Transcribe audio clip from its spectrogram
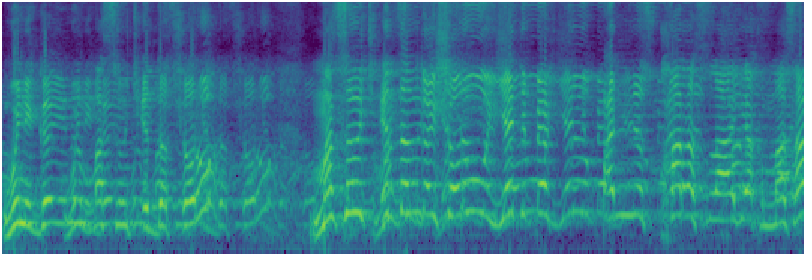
ونہ گئی نہ مسٕچ عدت شروع مسٕچ عدت گئی شروع پٮ۪ٹھ ژٕ پننِس کھۄرس لاگکھ مسا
